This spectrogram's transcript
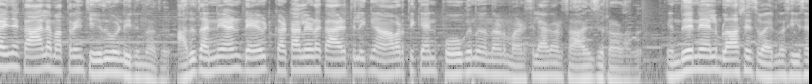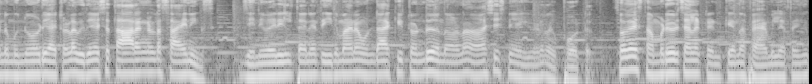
കഴിഞ്ഞ കാലം അത്രയും ചെയ്തുകൊണ്ടിരുന്നത്. അത് തന്നെയാണ് ഡേവിഡ് കട്ടാലയുടെ കാര്യത്തിലേക്ക് ആവർത്തിക്കാൻ പോകുന്നതെന്നാണ് മനസ്സിലാക്കാൻ സാധിച്ചിട്ടുള്ളത്. എന്ത് തന്നെയായാലും ബ്ലാസ്റ്റേഴ്സ് വരുന്ന സീസണിന് മുന്നോടിയായിട്ടുള്ള വിദേശ താരങ്ങളുടെ സൈനിങ്സ് ജനുവരിയിൽ തന്നെ തീരുമാനം ഉണ്ടാക്കിയിട്ടുണ്ട് എന്നാണ് ആശിഷ് നേഹിയുടെ റിപ്പോർട്ട്. സോ ഗൈസ് നമ്മുടെ ഒരു ചാനൽ ടെൻ കെ എന്ന ഫാമിലി അത്രയും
